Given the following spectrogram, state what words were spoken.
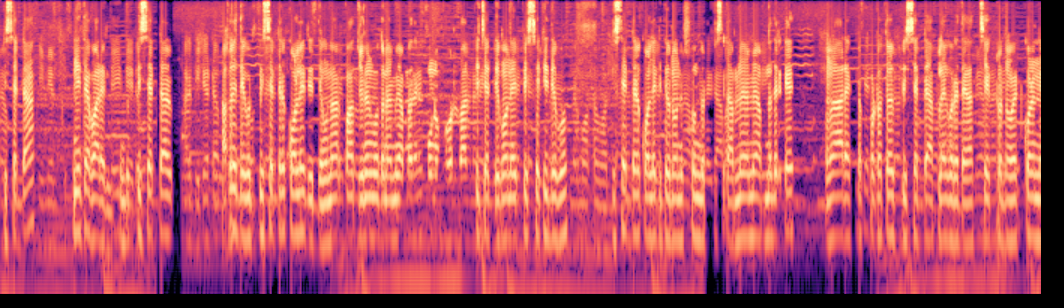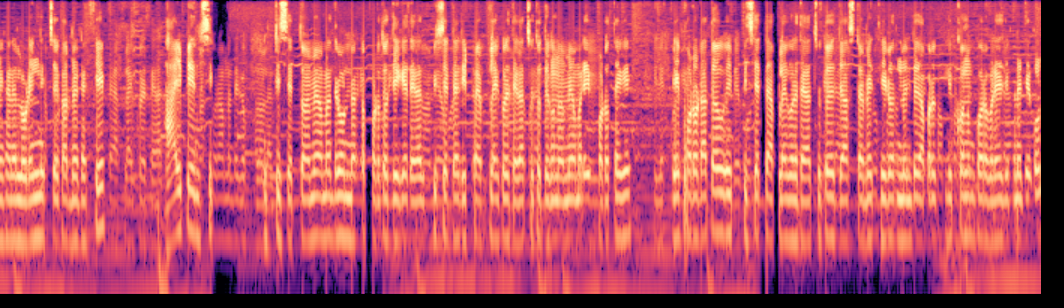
প্রিসেটটা নিতে পারেন। কিন্তু প্রিসেটটার আসলে দেখুন প্রিসেটের কোয়ালিটি দেখুন। আর পাঁচজনের মতন আমি আপনাদের কোনো ভুল ভালো প্রিসেট দেবো না। এই প্রিসেটই দেবো। প্রিসেটের কোয়ালিটি দেখুন। অনেক সুন্দর প্রিসেট আমি আমি আপনাদেরকে আমরা আর একটা ফটোতে প্রিসেটটা অ্যাপ্লাই করে দেখাচ্ছি। একটু ওয়েট করেন, এখানে লোডিং নিচ্ছে, কারণ এটা কি হাই পেন্সিল প্রিসেট তো আমি আমাদের অন্য একটা ফটোতে দিকে দেখা প্রিসেটটা অ্যাপ্লাই করে দেখাচ্ছি। তো দেখুন, আমি আমার এই ফটো থেকে এই ফটোটাতেও এই প্রিসেটটা অ্যাপ্লাই করে দেখাচ্ছি। তো জাস্ট আমি থ্রি ডট আবার ক্লিক করলাম করবার যেখানে দেখুন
